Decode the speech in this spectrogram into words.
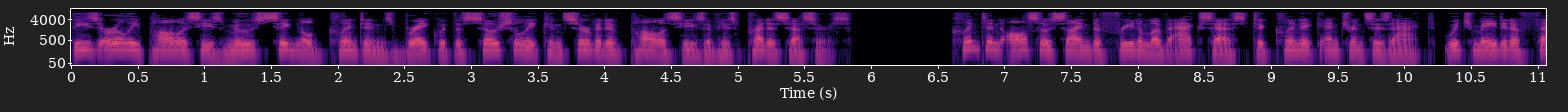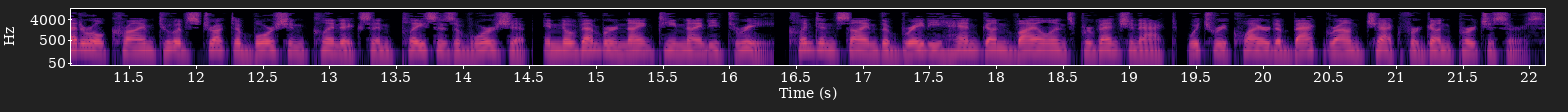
These early policies moves signaled Clinton's break with the socially conservative policies of his predecessors. Clinton also signed the Freedom of Access to Clinic Entrances Act, which made it a federal crime to obstruct abortion clinics and places of worship. In November 1993, Clinton signed the Brady Handgun Violence Prevention Act, which required a background check for gun purchasers.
